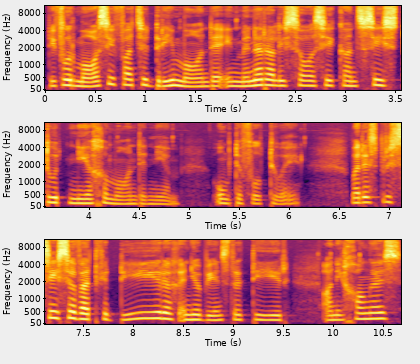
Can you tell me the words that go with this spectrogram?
Die formasie vat so 3 maande en mineralisasie kan 6 tot 9 maande neem om te voltooi. Maar dis prosesse wat gedurig in jou beenstruktuur aan die gang is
